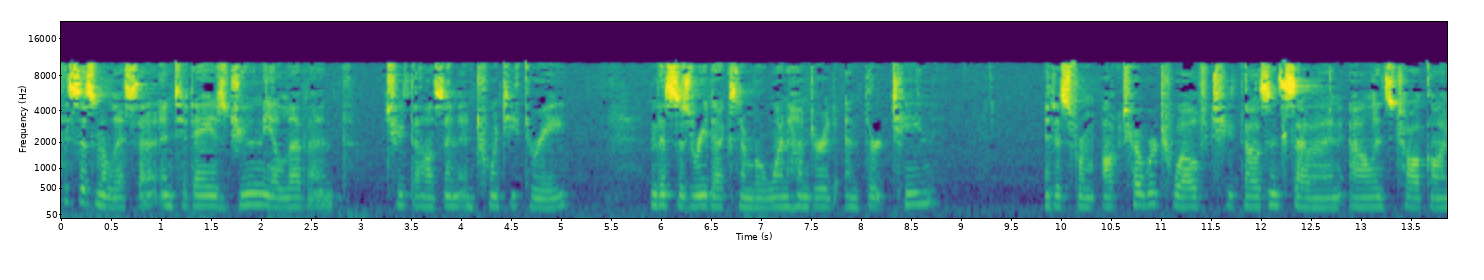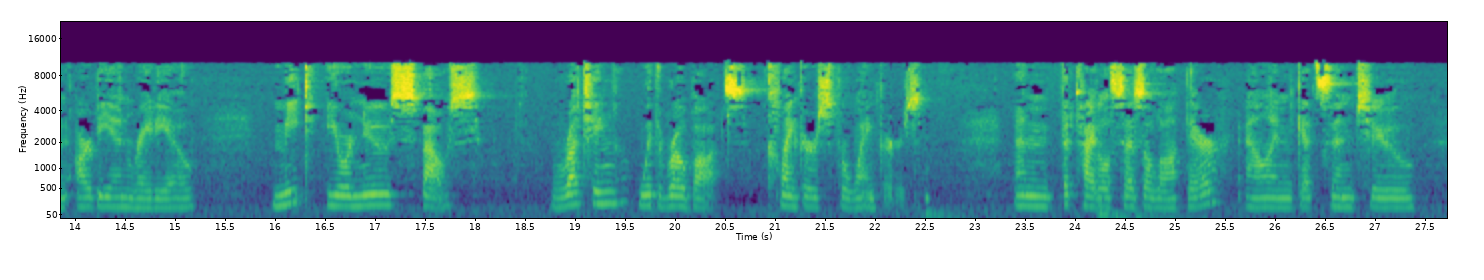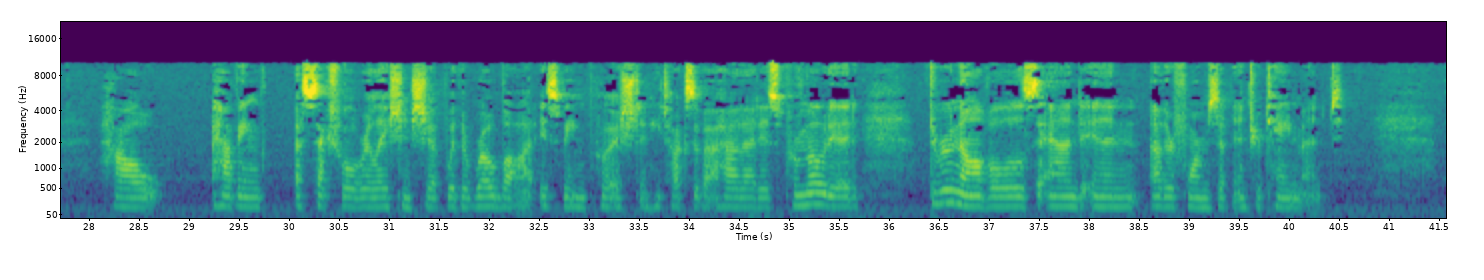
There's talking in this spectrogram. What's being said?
This is Melissa, and today is June the 11th, 2023. This is Redux number 113. It is from October 12, 2007, Alan's talk on RBN Radio. Meet your new spouse. Rutting with robots. Clankers for wankers. And the title says a lot there. Alan gets into how having a sexual relationship with a robot is being pushed, and he talks about how that is promoted through novels and in other forms of entertainment.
